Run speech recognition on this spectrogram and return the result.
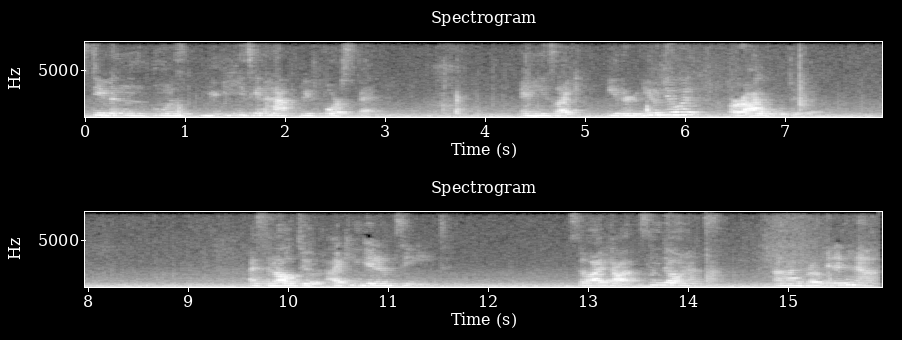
Stephen was, he's gonna have to be force fed. And he's like, either you do it or I will do it. I said, I'll do it. I can get him to eat. So I got some donuts and I broke it in half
